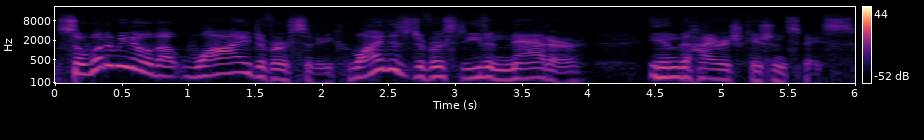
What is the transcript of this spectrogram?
So, what do we know about why diversity? Why does diversity even matter in the higher education space?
